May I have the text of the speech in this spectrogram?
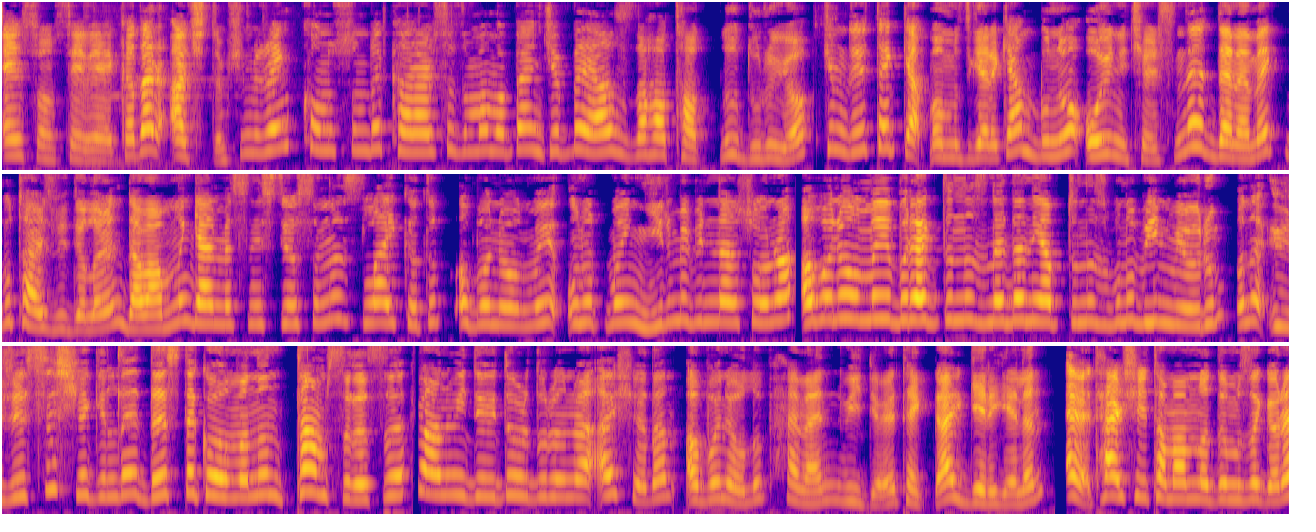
En son seviyeye kadar açtım. Şimdi renk konusunda kararsızım ama bence beyaz daha tatlı duruyor. Şimdi tek yapmamız gereken bunu oyun içerisinde denemek. Bu tarz videoların devamının gelmesini istiyorsanız like atıp abone olmayı unutmayın. 20 binden sonra abone olmayı bıraktınız. Neden yaptınız bunu bilmiyorum. Bana ücretsiz şekilde destek olmanın tam sırası. Şu an videoyu durdurun ve aşağıdan abone olup hemen videoya tekrar geri gelin. Evet her şeyi tamamladığımıza göre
